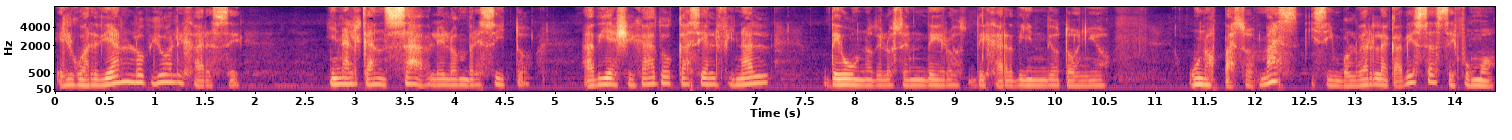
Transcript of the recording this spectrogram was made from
El guardián lo vio alejarse. Inalcanzable el hombrecito. Había llegado casi al final de uno de los senderos de jardín de otoño. Unos pasos más y sin volver la cabeza se fumó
